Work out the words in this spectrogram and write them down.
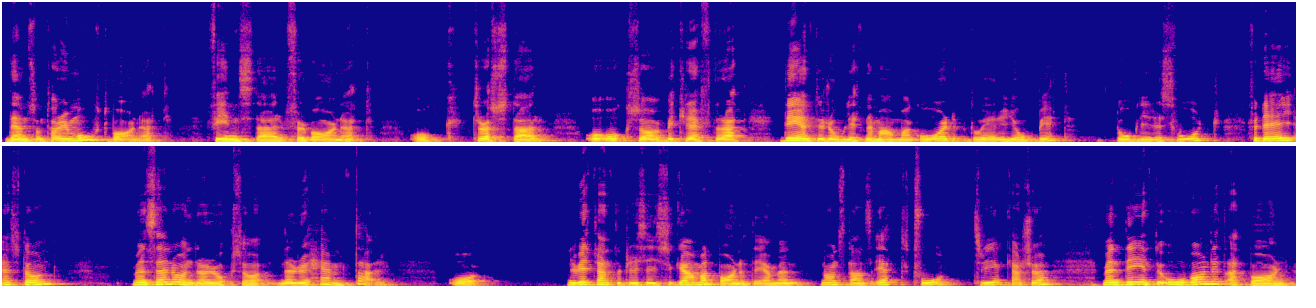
den som tar emot barnet finns där för barnet och tröstar och också bekräftar att det är inte roligt när mamma går, då är det jobbigt. Då blir det svårt för dig en stund. Men sen undrar du också när du hämtar. Och nu vet jag inte precis hur gammalt barnet är, men någonstans ett, två, tre kanske. Men det är inte ovanligt att barn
